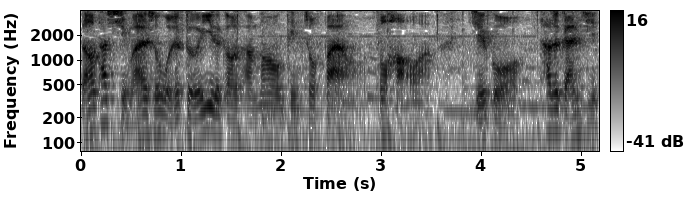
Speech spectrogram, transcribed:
然后他醒来的时候，我就得意的告诉他妈，我给你做饭哦，多好啊。结果他就赶紧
